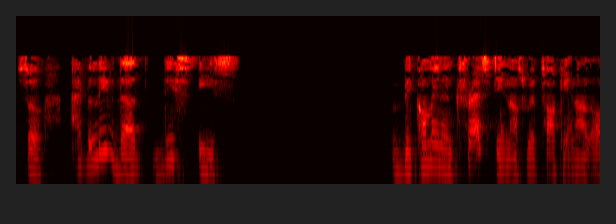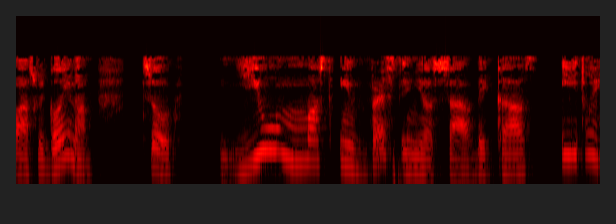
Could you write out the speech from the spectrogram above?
So I believe that this is becoming interesting as we're talking or as we're going on. So you must invest in yourself because it will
